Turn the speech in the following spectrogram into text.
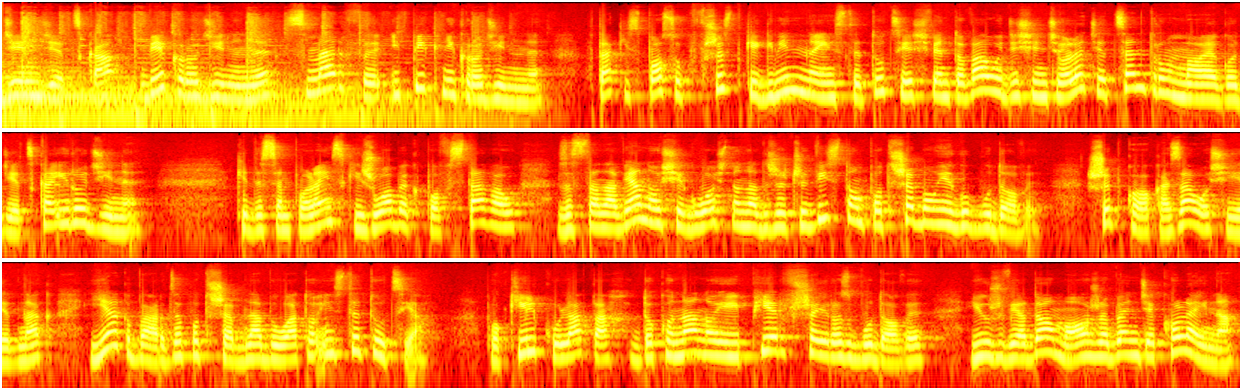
Dzień Dziecka, bieg rodzinny, smerfy i piknik rodzinny. W taki sposób wszystkie gminne instytucje świętowały dziesięciolecie Centrum Małego Dziecka i Rodziny. Kiedy Sempoleński żłobek powstawał, zastanawiano się głośno nad rzeczywistą potrzebą jego budowy. Szybko okazało się jednak, jak bardzo potrzebna była to instytucja. Po kilku latach dokonano jej pierwszej rozbudowy. Już wiadomo, że będzie kolejna,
